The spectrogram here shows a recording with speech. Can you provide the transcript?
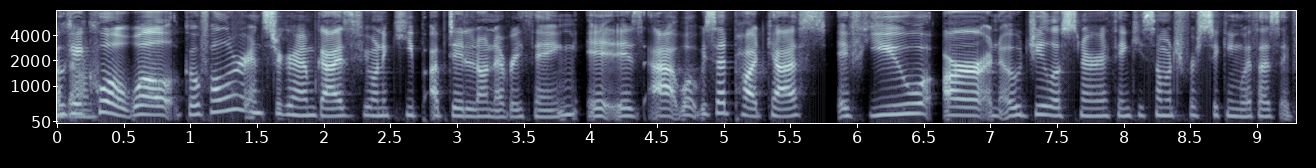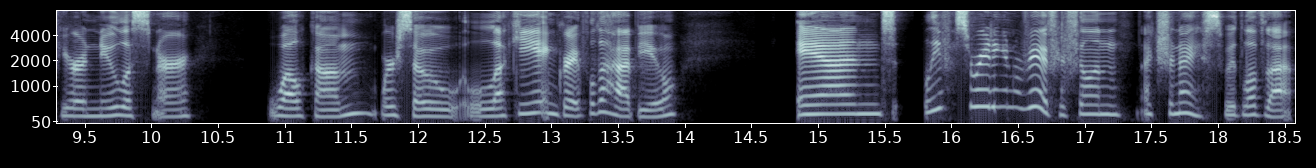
Okay, cool. Well, go follow our Instagram, guys, if you want to keep updated on everything. It is at What We Said Podcast. If you are an OG listener, thank you so much for sticking with us. If you're a new listener, welcome. We're so lucky and grateful to have you. And leave us a rating and review if you're feeling extra nice. We'd love that.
